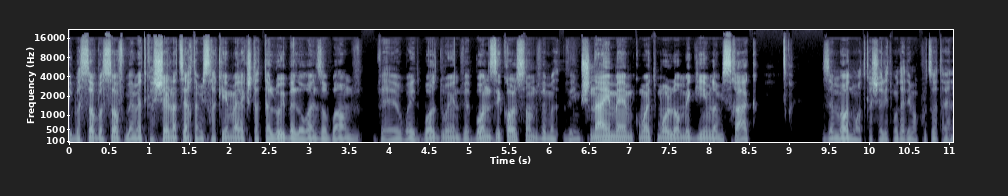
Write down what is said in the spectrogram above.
כי בסוף בסוף באמת קשה לנצח את המשחקים האלה כשאתה תלוי בלורנזו בראון ווייד בולדווין ובונזי קולסון, ואם שניים מהם כמו אתמול לא מגיעים למשחק, זה מאוד מאוד קשה להתמודד עם הקבוצות האלה.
